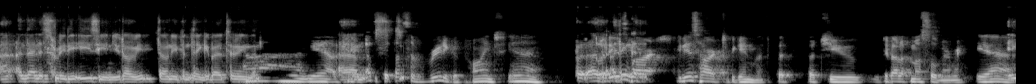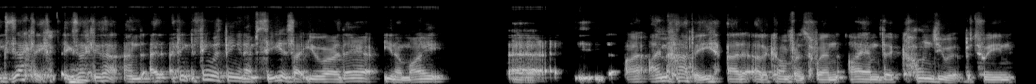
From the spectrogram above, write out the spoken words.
and then it's really easy, and you don't don't even think about doing them. Ah, yeah, okay. um, that's that's a really good point. Yeah, but, uh, I think hard. it is hard to begin with, but but you develop muscle memory. Yeah, exactly, exactly that. And I, I think the thing with being an MC is that you are there. You know, my uh, I, am happy at, at, a conference when I am the conduit between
